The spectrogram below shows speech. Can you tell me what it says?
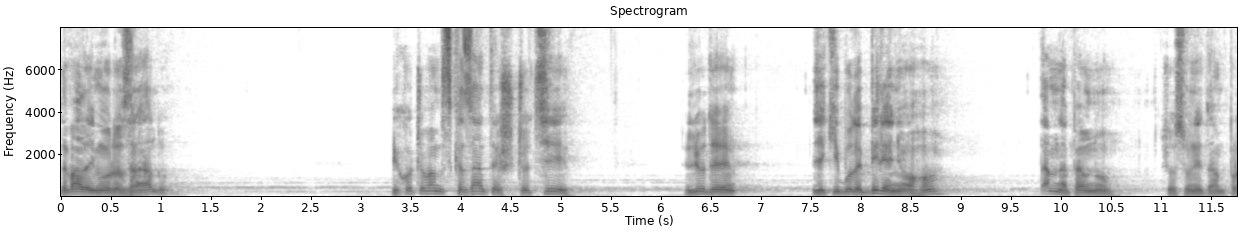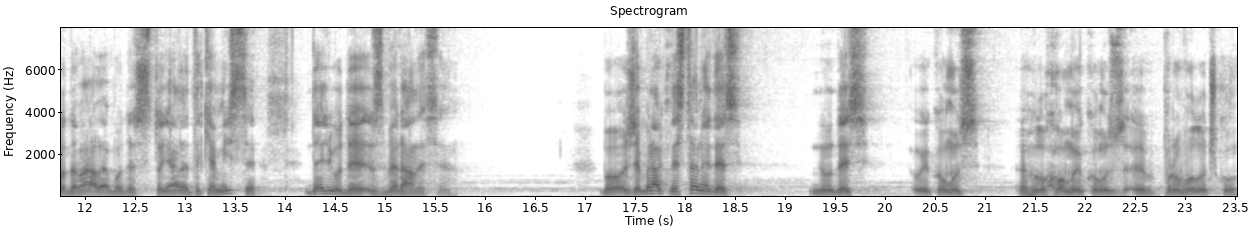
давали йому розраду. І хочу вам сказати, що ці люди, які були біля нього, там, напевно, щось вони там продавали або десь стояли таке місце, де люди збиралися. Бо жебрак не стане десь, ну, десь у якомусь глухому якомусь е, провулочку,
